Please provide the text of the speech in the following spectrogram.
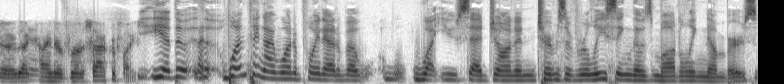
uh, that yeah. kind of uh, sacrifice. Yeah, the, the, one thing I want to point out about what you said, John, in terms of releasing those modeling numbers,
